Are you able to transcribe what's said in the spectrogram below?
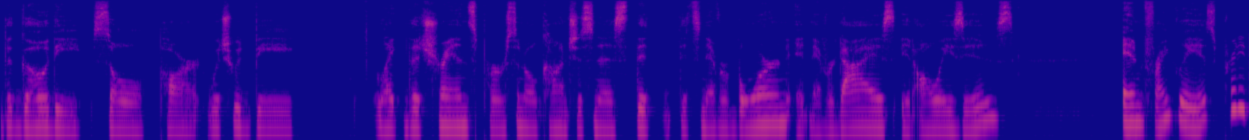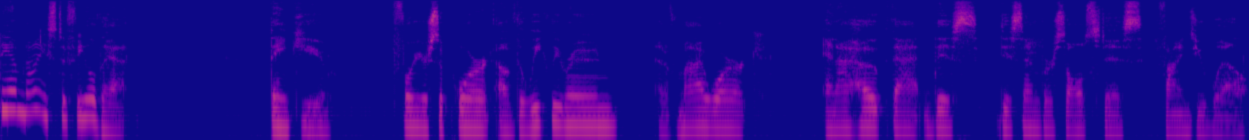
the Godi soul part, which would be like the transpersonal consciousness that that's never born, it never dies, it always is. And frankly, it's pretty damn nice to feel that. Thank you for your support of the weekly rune and of my work, and I hope that this December solstice finds you well.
